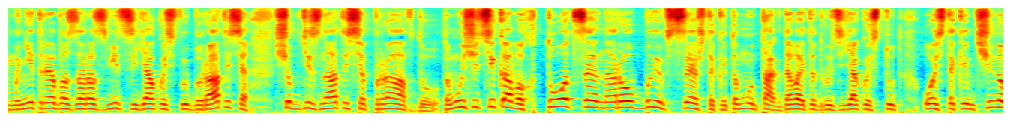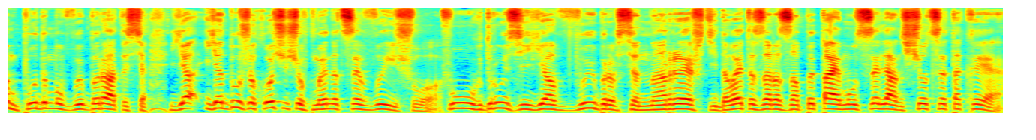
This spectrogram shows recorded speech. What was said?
мені треба зараз звідси якось вибиратися, щоб дізнатися правду. Тому що цікаво, хто це наробив все ж таки. Тому так, давайте, друзі, якось тут ось таким чином будемо вибиратися. Я, я дуже хочу, щоб в мене це вийшло. Фух, друзі, я вибрався нарешті. Давайте зараз запитаємо у селян, що це таке.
